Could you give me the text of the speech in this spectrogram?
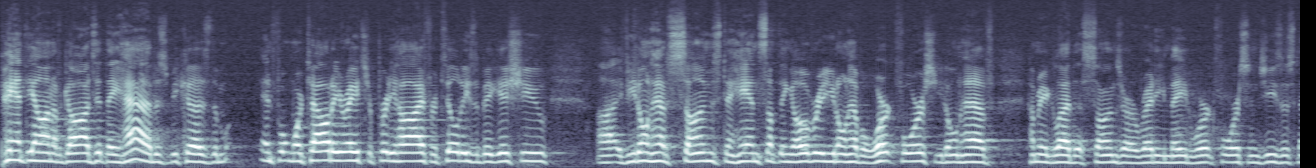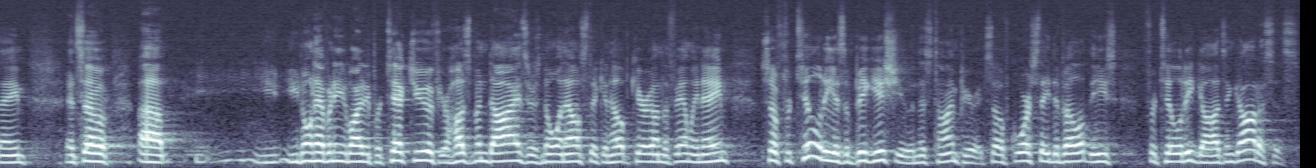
pantheon of gods that they have, is because the infant mortality rates are pretty high, fertility is a big issue. Uh, if you don't have sons to hand something over, you don't have a workforce, you don't have how many are glad that sons are a ready made workforce in Jesus' name? And so uh, you, you don't have anybody to protect you. If your husband dies, there's no one else that can help carry on the family name. So fertility is a big issue in this time period. So, of course, they developed these fertility gods and goddesses.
